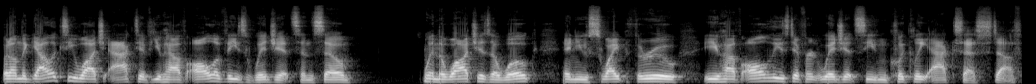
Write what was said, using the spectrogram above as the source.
but on the Galaxy Watch Active, you have all of these widgets. And so when the watch is awoke and you swipe through, you have all these different widgets so you can quickly access stuff.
